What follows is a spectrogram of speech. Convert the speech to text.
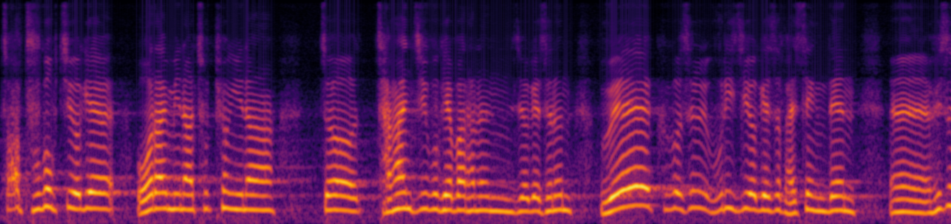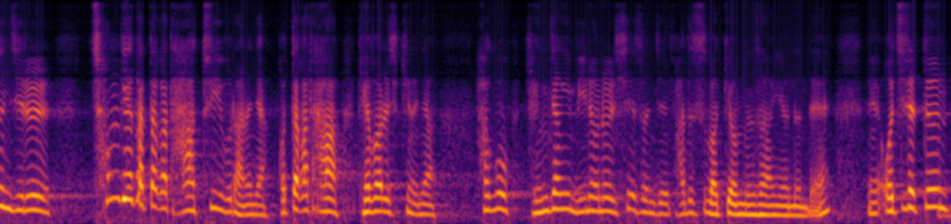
저 부곡 지역의 월암이나 초평이나 저 장안지구 개발하는 지역에서는 왜 그것을 우리 지역에서 발생된 에, 훼손지를 청계 갖다가 다 투입을 하느냐, 걷다가 다 개발을 시키느냐 하고 굉장히 민원을 시에서 이제 받을 수밖에 없는 상황이었는데 예, 어찌됐든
